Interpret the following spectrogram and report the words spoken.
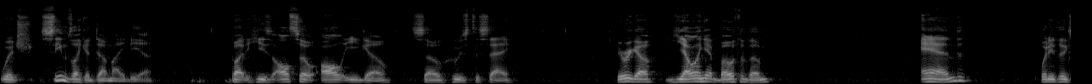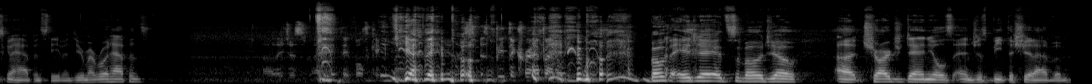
which seems like a dumb idea. But he's also all ego, so who's to say? Here we go, yelling at both of them. And what do you think's going to happen, Steven? Do you remember what happens? Uh, they just, I think they both kicked. Yeah, they both- just beat the crap out of him. both AJ and Samoa Joe uh, charge Daniels and just beat the shit out of him.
